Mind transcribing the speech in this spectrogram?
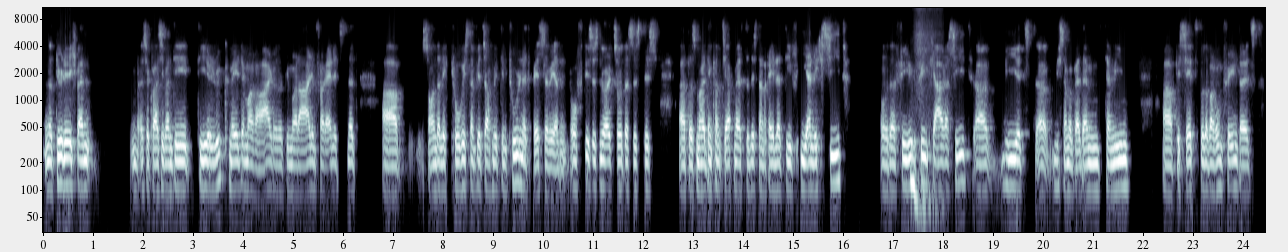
natürlich, wenn, also quasi, wenn die, die Rückmeldemoral oder die Moral im Verein jetzt nicht äh, sonderlich hoch ist, dann wird es auch mit dem Tool nicht besser werden. Oft ist es nur halt so, dass es das, äh, dass man halt den Konzertmeister das dann relativ ehrlich sieht oder viel, viel klarer sieht, äh, wie jetzt, äh, wie sagen wir, bei dem Termin äh, besetzt oder warum fehlen da jetzt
